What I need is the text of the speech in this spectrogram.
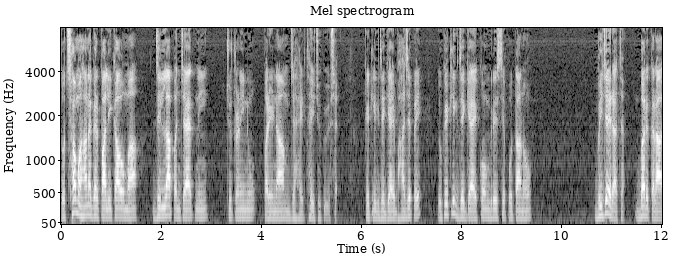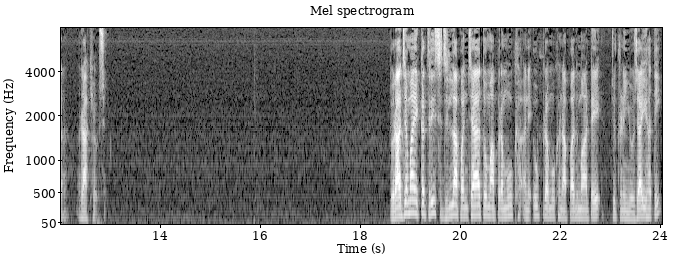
તો છ મહાનગરપાલિકાઓમાં જિલ્લા પંચાયતની ચૂંટણીનું પરિણામ જાહેર થઈ ચૂક્યું છે. કેટલીક જગ્યાએ ભાજપે તો કેટલીક જગ્યાએ કોંગ્રેસે પોતાનો વિજય રથ બરકરાર રાખ્યો છે. તો રાજ્યમાં એકત્રીસ જિલ્લા પંચાયતોમાં પ્રમુખ અને ઉપપ્રમુખના પદ માટે ચૂંટણી યોજાઈ હતી.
